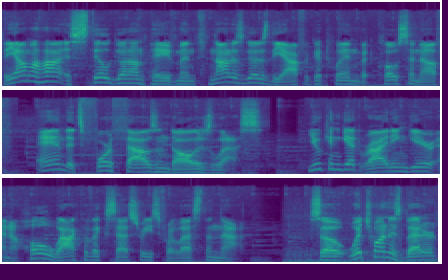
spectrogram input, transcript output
The Yamaha is still good on pavement, not as good as the Africa Twin, but close enough, and it's $4,000 less you can get riding gear and a whole whack of accessories for less than that. So which one is better?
